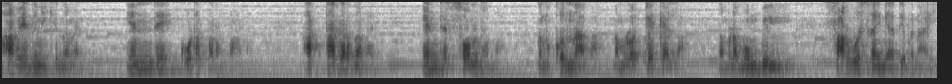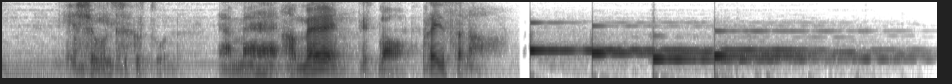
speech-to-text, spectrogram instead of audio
ആ വേദനിക്കുന്നവൻ എന്റെ കൂടപ്പറപ്പാണ്. ആ തകർന്നവൻ എന്റെ സ്വന്തമാണ്. നമുക്കൊന്നാകാം. നമ്മൾ ഒറ്റയ്ക്കല്ല. നമ്മുടെ മുമ്പിൽ സർവസൈന്യാധിപനായി യേശു ക്രിസ്തു ക്രിസ്തുവുണ്ട് Amen. Amen. Praise Lord. Praise the Lord.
